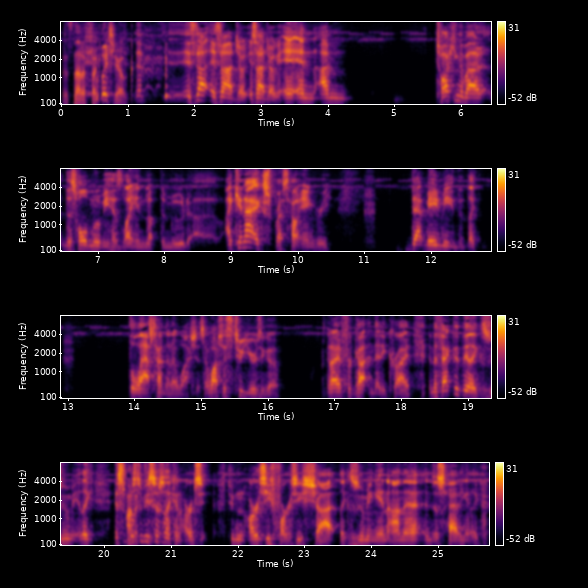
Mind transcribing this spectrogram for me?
That's not a fucking Which- joke. It's not. It's not a joke. It's not a joke. A- And I'm talking about this whole movie has lightened up the mood. Uh, I cannot express how angry that made me. The, like the last time that I watched this, I watched this two years ago, and I had forgotten that he cried. And the fact that they like zoom in, like it's supposed to be such like an artsy, dude, an artsy fartsy shot, like zooming in on that and just having it like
